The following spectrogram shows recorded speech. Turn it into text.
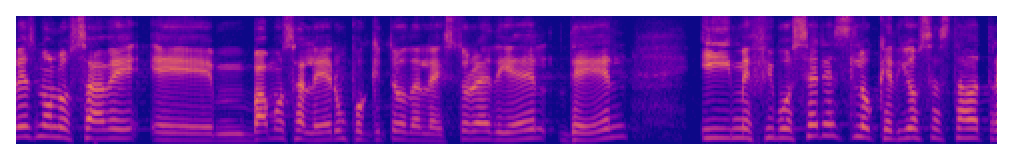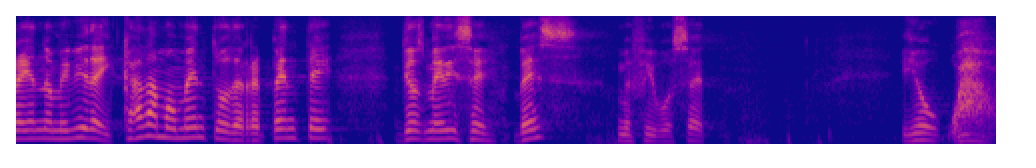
vez no lo sabe, eh, vamos a leer un poquito de la historia de él, de él. Y Mefiboset es lo que Dios ha estado trayendo a mi vida. Y cada momento de repente Dios me dice, ¿ves? Mefiboset. Y yo, wow,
